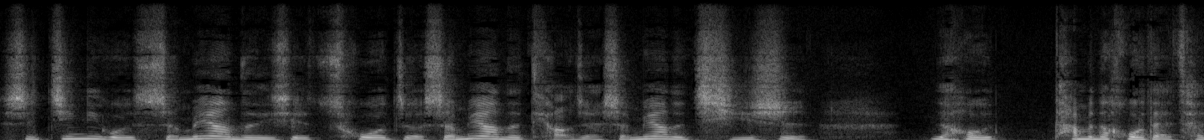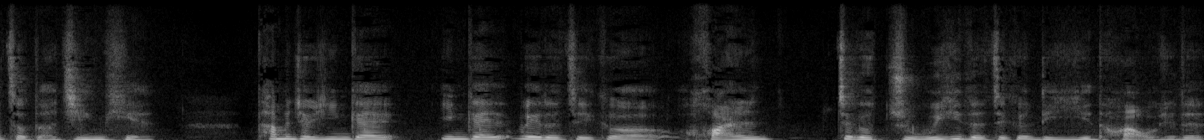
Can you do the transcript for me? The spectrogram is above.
是经历过什么样的一些挫折、什么样的挑战、什么样的歧视，然后。他们的后代才走到今天，他们就应该应该为了这个华人这个主义的这个利益的话，我觉得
